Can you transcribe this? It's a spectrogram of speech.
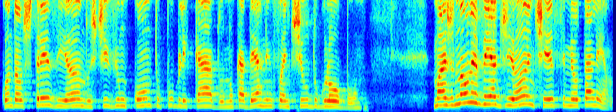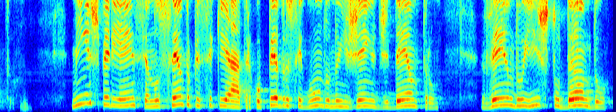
quando aos 13 anos tive um conto publicado no caderno infantil do Globo. Mas não levei adiante esse meu talento. Minha experiência no Centro Psiquiátrico Pedro II, no Engenho de Dentro, vendo e estudando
